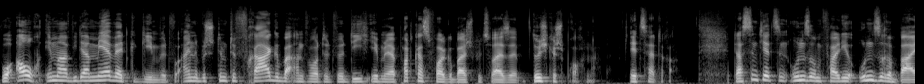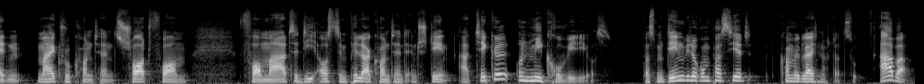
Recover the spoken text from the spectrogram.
wo auch immer wieder Mehrwert gegeben wird, wo eine bestimmte Frage beantwortet wird, die ich eben in der Podcast-Folge beispielsweise durchgesprochen habe, etc. Das sind jetzt in unserem Fall hier unsere beiden Micro-Contents, Shortform-Formate, die aus dem Pillar-Content entstehen. Artikel und Mikrovideos. Was mit denen wiederum passiert, kommen wir gleich noch dazu. Aber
